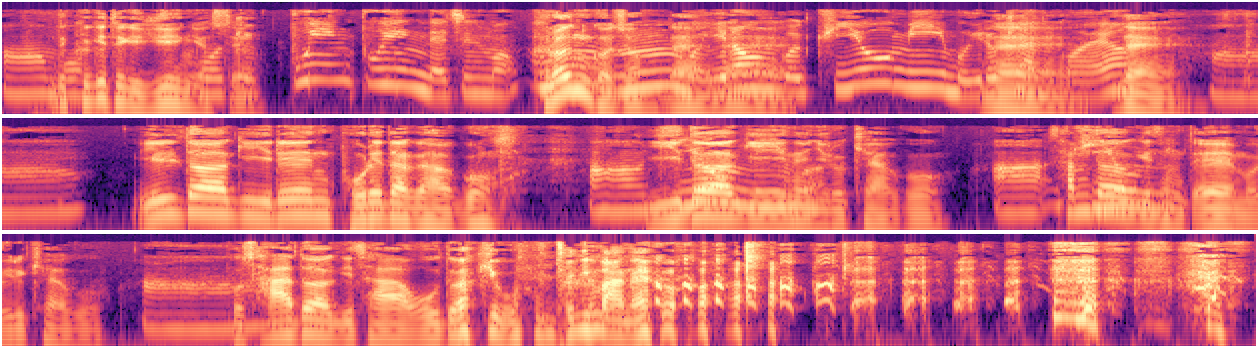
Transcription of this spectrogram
아, 근데 뭐, 그게 되게 뭐 유행이었어요. 이렇게 뿌잉뿌잉 내지는 뭐 그런 음, 거죠. 음, 네, 뭐 이런 네. 걸 귀요미 뭐 이렇게 네, 하는 거예요? 네. 아, 1 더하기 1은 볼에다가 하고, 아 2 더하기 귀요미 2는 뭐, 이렇게 하고, 아, 3 귀요미. 더하기 3, 예, 뭐 이렇게 하고. 아, 뭐4 더하기 4, 5 더하기 5 되게 많아요.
